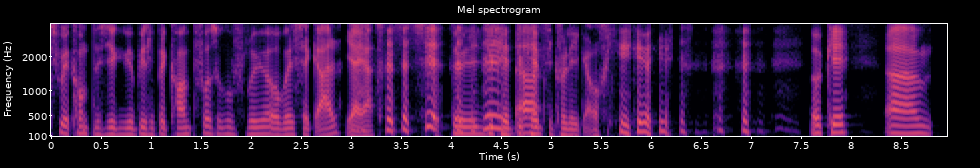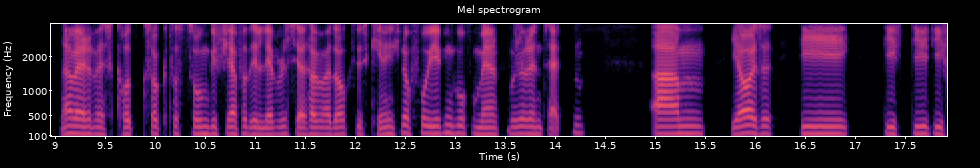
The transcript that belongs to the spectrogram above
mir kommt das irgendwie ein bisschen bekannt vor, so wie früher, aber ist egal. Ja, ja. Du, du, du, du kennst die Kollegen auch. okay. Ähm, na, weil du es gerade gesagt hast, so ungefähr von den Levels her, habe ich mir gedacht, das kenne ich noch von irgendwo, von meinen früheren Zeiten. Ähm, ja, also die, die, die, die,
